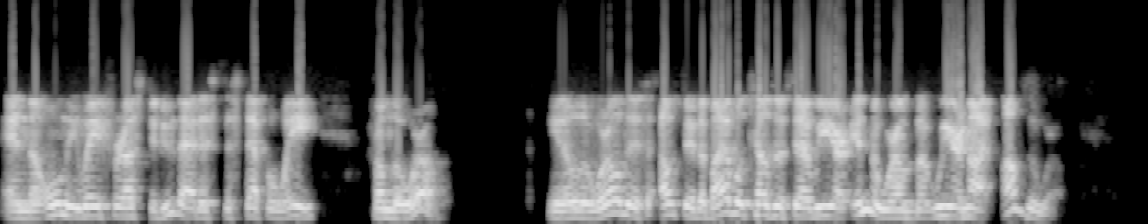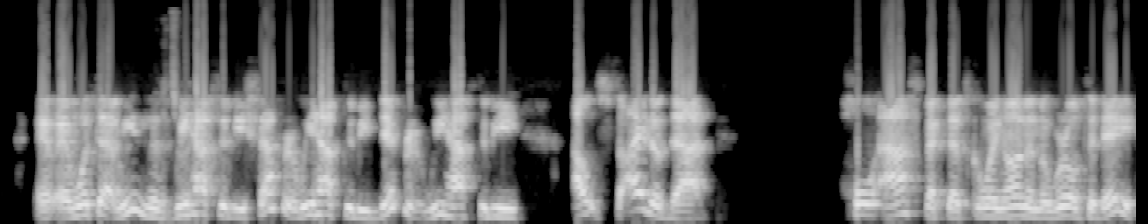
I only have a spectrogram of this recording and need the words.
And the only way for us to do that is to step away from the world. You know, the world is out there. The Bible tells us that we are in the world, but we are not of the world. And, and what that means is That's we right. have to be separate. We have to be different. We have to be outside of that whole aspect that's going on in the world today.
